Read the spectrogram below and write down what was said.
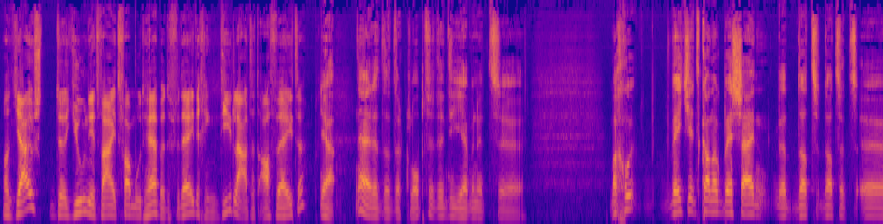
Want juist de unit waar je het van moet hebben, de verdediging, die laat het afweten. ja, nee, dat, dat, dat klopt. Die- Die hebben het. eh, Maar goed, weet je, het kan ook best zijn dat, dat, dat het eh,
